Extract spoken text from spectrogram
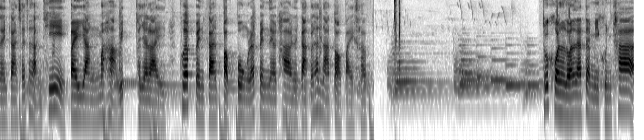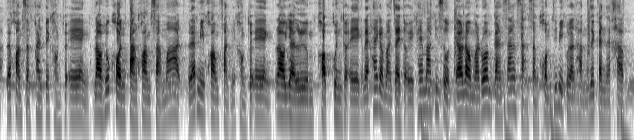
ในการใช้สถานที่ไปยังมหาวิทยาลัย เพื่อเป็นการปรับปรุงและเป็นแนวทางในการพัฒนาต่อไปครับ ทุกคนล้วนแล้วแต่มีคุณค่าและความสำคัญเป็นของตัวเอง เราทุกคนต่างความสามารถและมีความฝันเป็นของตัวเอง เราอย่าลืมขอบคุณตัวเอง และให้กำลังใจตัวเองให้มากที่สุด แล้วเรามาร่วมกันสร้างสรรค์สังคมที่มีคุณธรรมด้วยกันนะครับ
